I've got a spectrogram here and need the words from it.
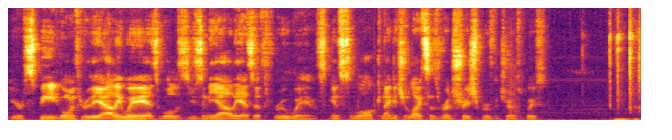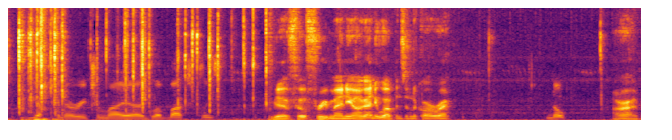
your speed going through the alleyway as well as using the alley as a throughway. It's against the law. Can I get your license, registration, proof, of insurance, please? Yep, can I reach in my uh, glove box, please? Yeah, feel free, man. You don't got any weapons in the car, right? Nope. All right.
